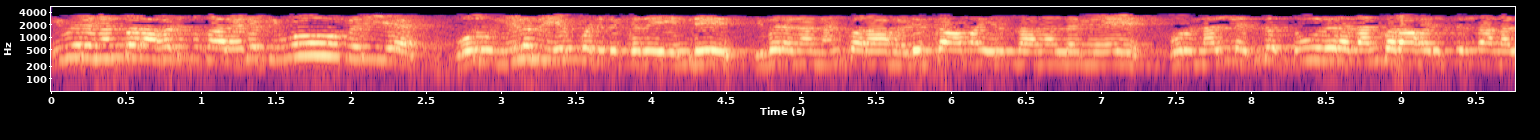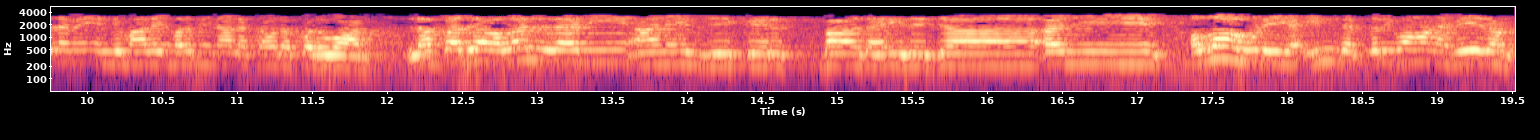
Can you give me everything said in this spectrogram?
இவரை நண்பராக எடுத்ததால் எனக்கு இவ்வளவு பெரிய ஒரு நிலைமை ஏற்பட்டிருக்கிறது என்று இவரை நான் நண்பராக எடுக்காம இருந்தா நல்லமே. ஒரு நல்ல இந்த தூதர நண்பராக எடுத்திருந்தா நல்லமே என்று மாலை மறுமையினால கவலைப்படுவான். லகது இந்த தெளிவான வேதம்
